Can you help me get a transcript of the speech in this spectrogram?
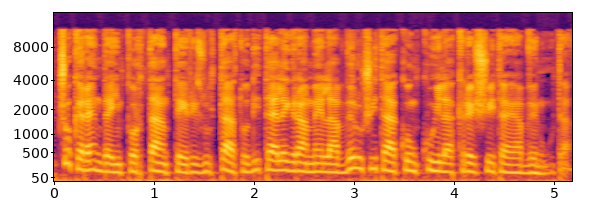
ciò che rende importante il risultato di Telegram è la velocità con cui la crescita è avvenuta.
